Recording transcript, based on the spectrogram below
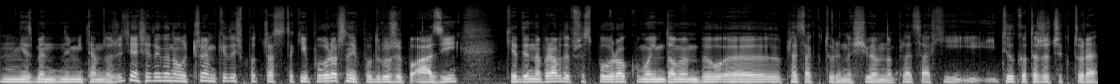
niezbędnymi tam do życia. Ja się tego nauczyłem kiedyś podczas takiej półrocznej podróży po Azji, kiedy naprawdę przez pół roku moim domem był e, plecak, który nosiłem na plecach i, i, i tylko te rzeczy, które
